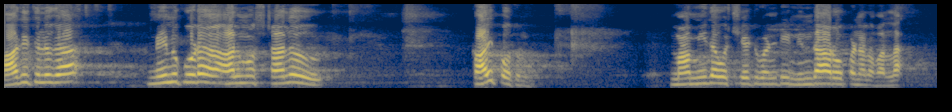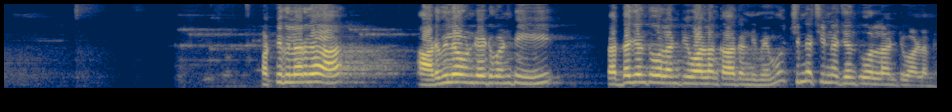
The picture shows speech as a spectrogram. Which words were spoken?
బాధితులుగా మేము కూడా ఆల్మోస్ట్ ఆల్ కాలిపోతున్నాం. మా మీద వచ్చేటువంటి నిందారోపణల వల్ల. పర్టికులర్గా ఆ అడవిలో ఉండేటువంటి పెద్ద జంతువు లాంటి వాళ్ళం కాదండి మేము. చిన్న చిన్న జంతువులు లాంటి వాళ్ళమే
